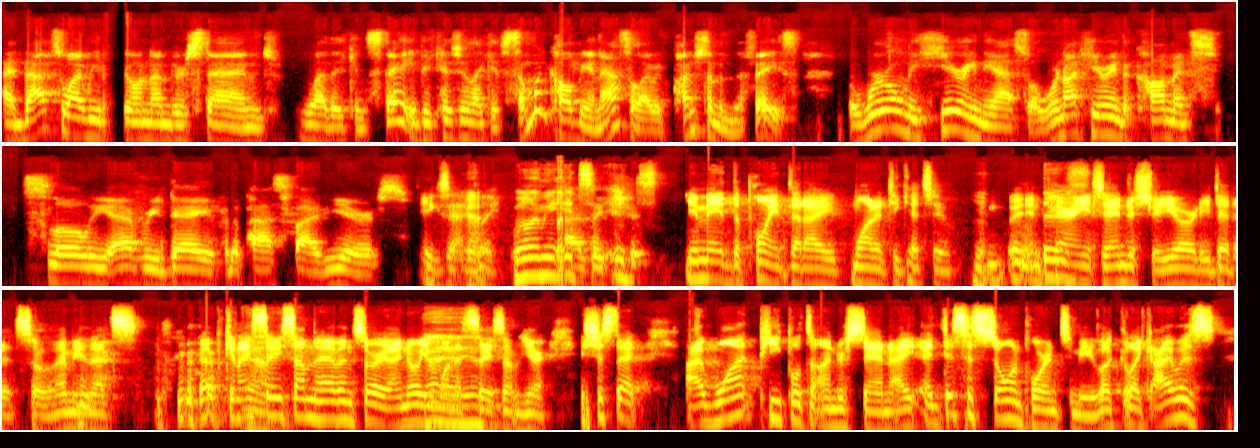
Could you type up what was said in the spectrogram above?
and that's why we don't understand why they can stay. Because you're like, if someone called me an asshole, I would punch them in the face. But we're only hearing the asshole. We're not hearing the comments slowly every day for the past five years. exactly. Well, I mean, it's As they should. it's you made the point that I wanted to get to. Yeah. In pairing it to industry, you already did it. So I mean, that's. Can I Yeah. say something, Evan? Sorry, I know you Yeah, want yeah, to yeah. say something here. It's just that I want people to understand. I, I this is so important to me. Look, like I was,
